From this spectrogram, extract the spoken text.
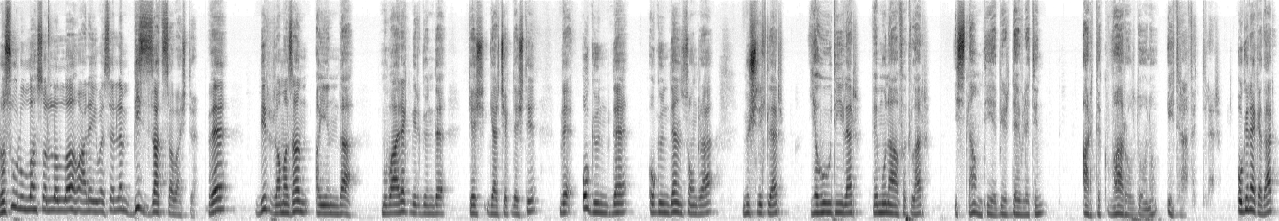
Resulullah sallallahu aleyhi ve sellem bizzat savaştı ve bir Ramazan ayında mübarek bir günde geç, gerçekleşti ve o günde o günden sonra müşrikler, Yahudiler ve münafıklar İslam diye bir devletin artık var olduğunu itiraf ettiler. O güne kadar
